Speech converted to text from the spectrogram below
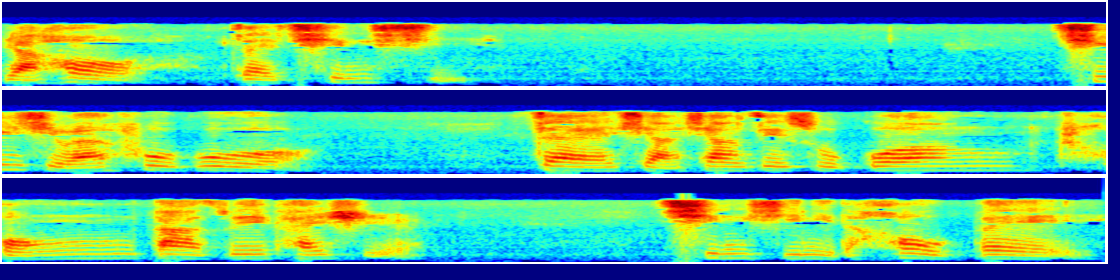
然后再清洗，清洗完腹部，再想象这束光从大椎开始清洗你的后背，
